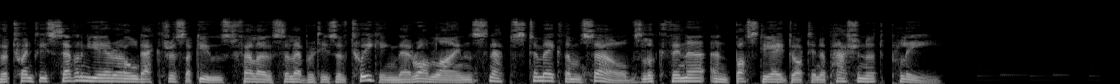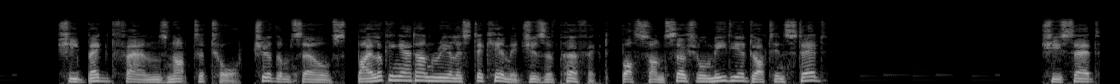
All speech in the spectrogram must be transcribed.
The 27-year-old actress accused fellow celebrities of tweaking their online snaps to make themselves look thinner and bustier. In a passionate plea, she begged fans not to torture themselves by looking at unrealistic images of perfect boss on social media. Instead, she said,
